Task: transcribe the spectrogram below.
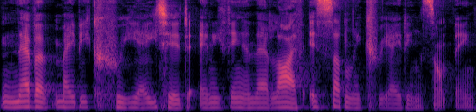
never maybe created anything in their life is suddenly creating something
